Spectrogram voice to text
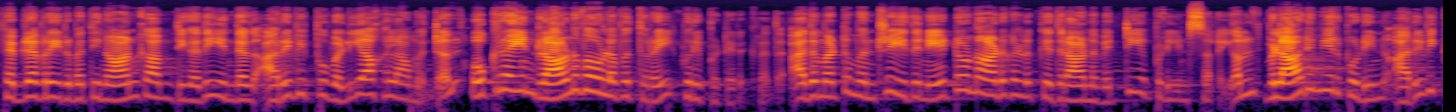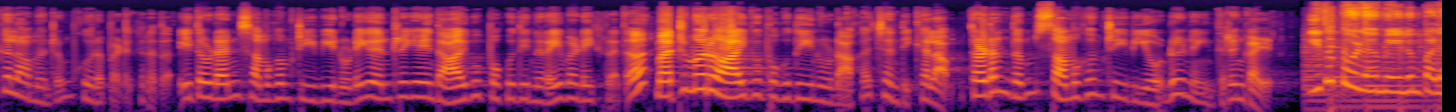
பிப்ரவரி இருபத்தி நான்காம் திகதி இந்த அறிவிப்பு வெளியாகலாம் என்றும் உக்ரைன் ராணுவ உளவுத்துறை குறிப்பிட்டிருக்கிறது. அது மட்டுமின்றி இது நேட்டோ நாடுகளுக்கு எதிரான வெற்றி எப்படின்னு சொல்லியும் விளாடிமிர் புடின் அறிவிக்கலாம் என்றும் கூறப்படுகிறது. இத்துடன் சமூகம் டிவியினுடைய இன்றைய இந்த ஆய்வு பகுதி நிறைவடைகிறது. மற்றொரு ஆய்வு பகுதியினூடாக சந்திக்கலாம். தொடர்ந்தும் சமூகம் டிவியோடு இணைந்திருங்கள். இது போல மேலும் பல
